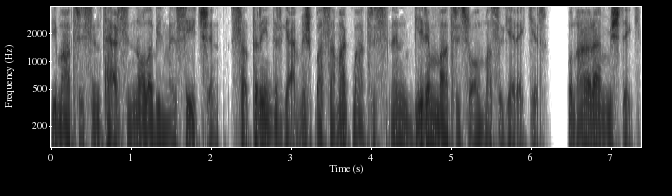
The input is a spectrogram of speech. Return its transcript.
Bir matrisin tersinin olabilmesi için satır indirgenmiş basamak matrisinin birim matrisi olması gerekir. Bunu öğrenmiştik.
